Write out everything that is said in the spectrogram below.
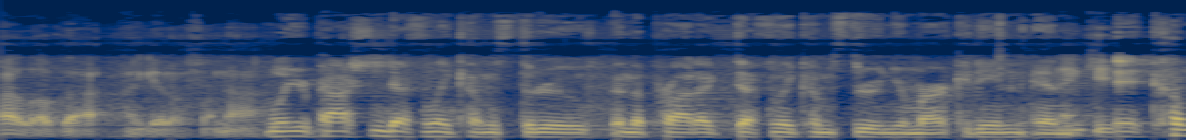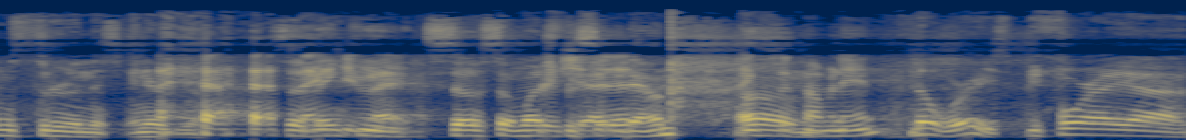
I love that I get off on that Well, your passion definitely comes through, and the product definitely comes through in your marketing, and you. it comes through in this interview. So Thank thank, you, so so much Appreciate for sitting it. down. Thanks for Um, coming in. No worries. Before I uh,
